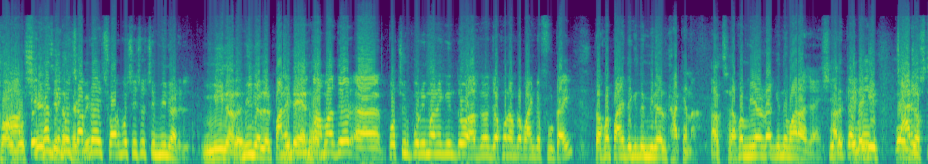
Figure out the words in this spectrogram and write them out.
সর্বশেষ এখান থেকে হচ্ছে আপনার সর্বশেষ হচ্ছে মিনারেল মিনারেল মিনারেল পানি। আমাদের প্রচুর পরিমাণে কিন্তু আপনার যখন আমরা পানিটা ফুটাই তখন পানিতে কিন্তু মিনারেল থাকে না। আচ্ছা। তখন মিনারেলটা কিন্তু মারা যায়। এটা কি পর্যাপ্ত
